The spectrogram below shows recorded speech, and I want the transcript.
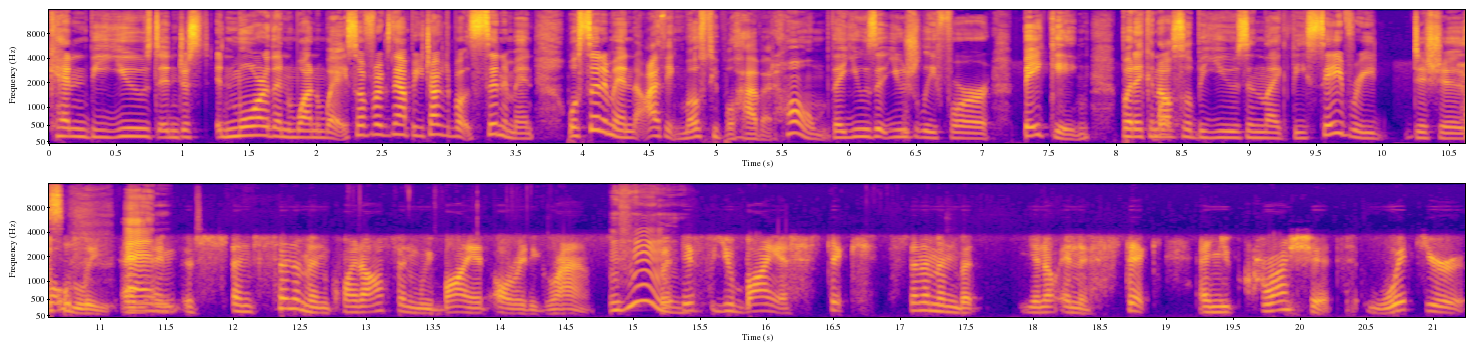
can be used in just in more than one way? So, for example, you talked about cinnamon. Well, cinnamon, I think most people have at home. They use it usually for baking, but it can also be used in like these savory dishes. Totally, and, And- and and cinnamon. Quite often, we buy it already ground. hmm But if you buy a stick cinnamon, but you know, in a stick, and you crush it with your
